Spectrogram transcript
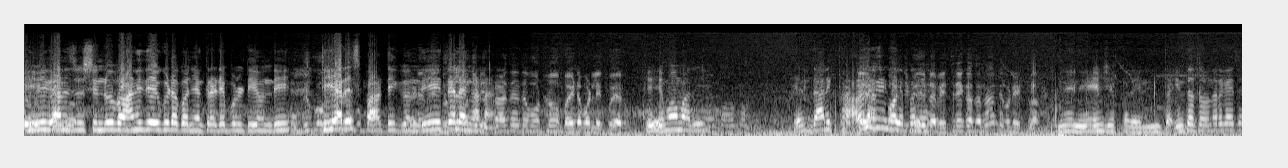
టీవీ గాని చూసిండు వాణిదేవి కూడా కొంచెం క్రెడిబిలిటీ ఉంది. టీఆర్ఎస్ పార్టీకి ఉంది తెలంగాణ. ఏమో మరి. దానికి పార్టీ నేను ఏం చెప్పలేను. ఇంత ఇంత తొందరగా అయితే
